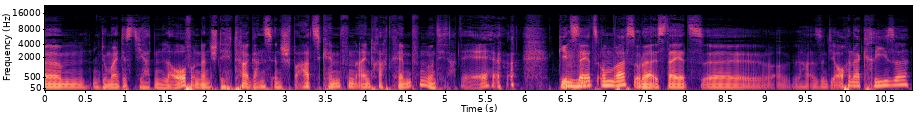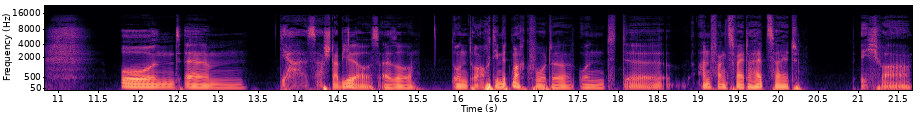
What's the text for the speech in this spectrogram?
Ähm, du meintest, die hatten Lauf und dann steht da ganz in Schwarz kämpfen, Eintracht kämpfen und ich dachte, äh, geht's mhm. da jetzt um was oder ist da jetzt, äh, sind die auch in einer Krise? Und ähm, ja, es sah stabil aus. Also und auch die Mitmachquote und äh, Anfang zweiter Halbzeit. Ich war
